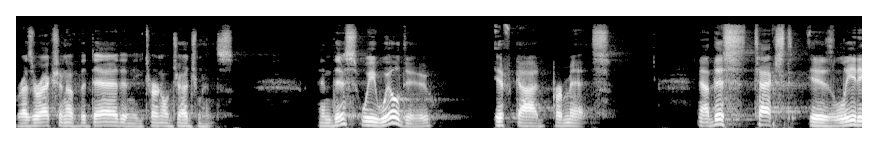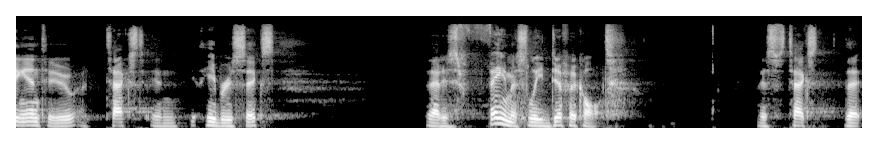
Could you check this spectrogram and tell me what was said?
resurrection of the dead, and eternal judgments. And this we will do if God permits. Now, this text is leading into a text in Hebrews 6 that is famously difficult. This text that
